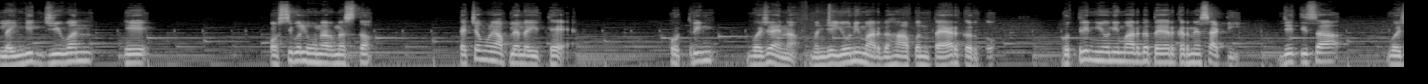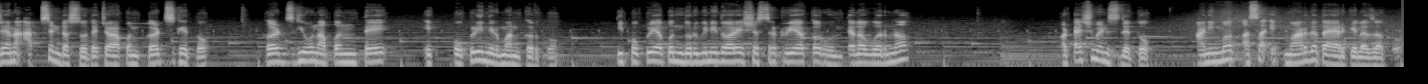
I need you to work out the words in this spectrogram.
लैंगिक जीवन हे पॉसिबल होणार नसतं. त्याच्यामुळे आपल्याला इथे कृत्रिम वजायना म्हणजे योनिमार्ग हा आपण तयार करतो. कृत्रिम योनीमार्ग तयार करण्यासाठी जे तिचा वजन ॲबसेंट असतो त्याच्यावर आपण कट्स घेतो. कट्स घेऊन आपण ते एक पोकळी निर्माण करतो. ती पोकळी आपण दुर्बिणीद्वारे शस्त्रक्रिया करून त्याला वर्ण अटॅचमेंट्स देतो आणि मग असा एक मार्ग तयार केला जातो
